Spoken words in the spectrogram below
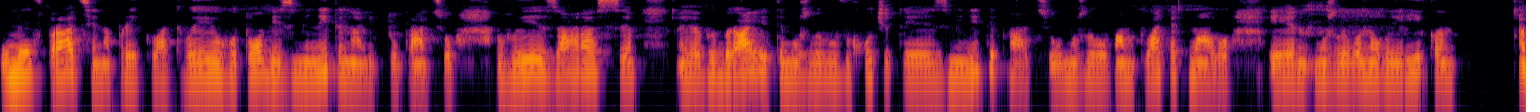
умов праці, наприклад. Ви готові змінити навіть ту працю. Ви зараз е, вибираєте, можливо, ви хочете змінити працю, можливо, вам платять мало, можливо, новий рік. е,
